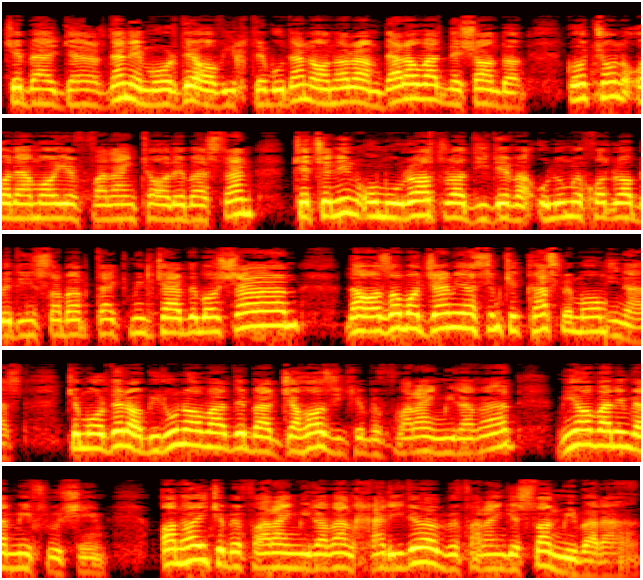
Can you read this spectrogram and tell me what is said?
که برگردن مرده آویخته بودن آنها را هم درآورد نشان داد. گفت چون علمای فلنگ طالب هستند که چنین امورات را دیده و علوم خود را بدین سبب تکمیل کرده باشند لحاظا ما جمعی هستیم که کسب ما این است که مرده را بیرون آورده بر جهازی که به فرنگ می رود می آوریم و می فروشیم آنهایی که به فرنگ می روند خریده و به فرنگستان می برند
